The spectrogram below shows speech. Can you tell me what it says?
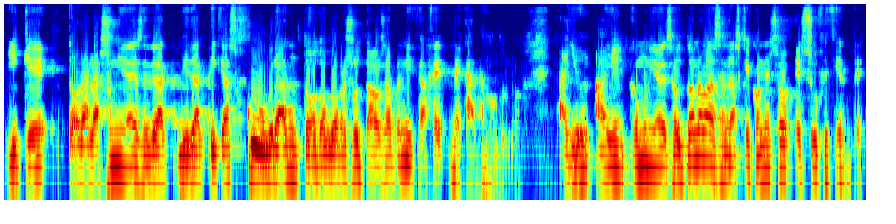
y que todas las unidades didácticas cubran todos los resultados de aprendizaje de cada módulo. Hay, comunidades autónomas en las que con eso es suficiente.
